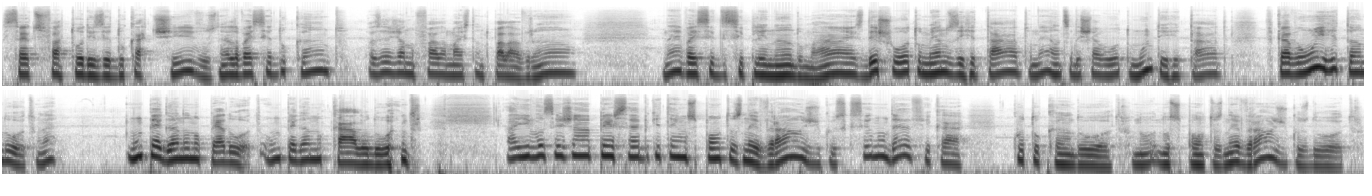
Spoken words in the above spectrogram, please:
certos fatores educativos, né? ela vai se educando. Às vezes já não fala mais tanto palavrão, né? Vai se disciplinando mais, deixa o outro menos irritado, né? Antes deixava o outro muito irritado, ficava um irritando o outro, né? Um pegando no pé do outro, um pegando no calo do outro. Aí você já percebe que tem uns pontos nevrálgicos que você não deve ficar cutucando o outro, no, nos pontos nevrálgicos do outro.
